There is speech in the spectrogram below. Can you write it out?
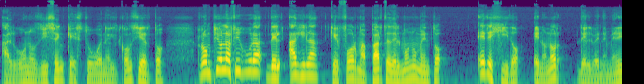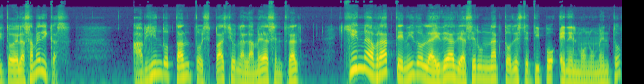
algunos dicen que estuvo en el concierto, rompió la figura del águila que forma parte del monumento erigido en honor del Benemérito de las Américas. Habiendo tanto espacio en la Alameda Central, ¿quién habrá tenido la idea de hacer un acto de este tipo en el monumento?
